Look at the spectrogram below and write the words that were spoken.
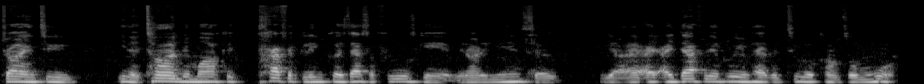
trying to, you know, time the market perfectly because that's a fool's game. You know what I mean? So, yeah, I, I- definitely agree with having two accounts or more.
